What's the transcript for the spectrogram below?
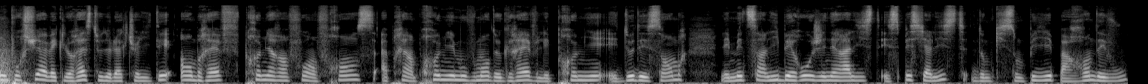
On poursuit avec le reste de l'actualité. En bref, première info en France, après un premier mouvement de grève les 1er et 2 décembre, les médecins libéraux généralistes et spécialistes, donc qui sont payés par rendez-vous,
